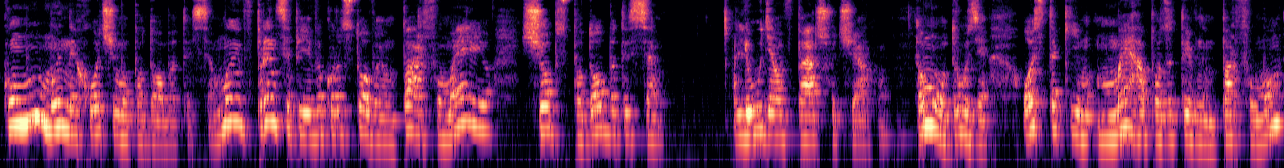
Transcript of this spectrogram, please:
кому ми не хочемо подобатися? Ми, в принципі, використовуємо парфумерію, щоб сподобатися людям в першу чергу. Тому, друзі, ось таким мегапозитивним парфумом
